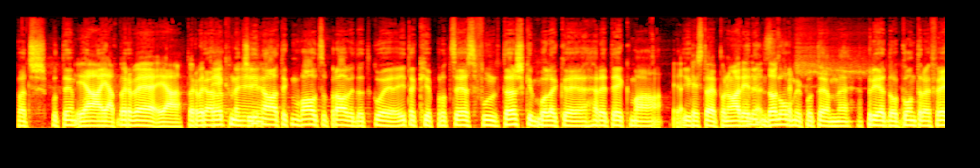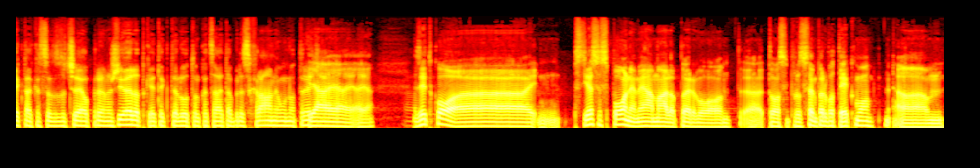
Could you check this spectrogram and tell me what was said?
Pač potem, Ja, ja, prve, ja, prve Ja, tekme. Večina tekmovalcev pravi, da tako je. Itak je proces ful težki, bolj kot je retekma. Ja, tisto je ponovadi dosti- Zlomi potem ne, prije do kontraefekta, ki se začnejo prenažirati, ker je tek telo toliko cajta brez hrane vnotri. Ja, ja, ja, ja. Zdaj tako, uh, jaz se spomnim, ja, malo prvo, uh, to se predvsem prvo tekmo. Um,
